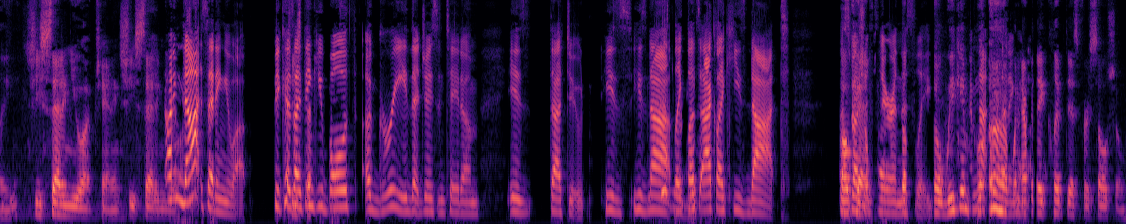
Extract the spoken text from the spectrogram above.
Allie. She's setting you up, Channing. She's setting you I'm up. not setting you up because She's I think you both agree that Jayson Tatum is that dude. He's he's not like let's act like he's not a Okay, special player in this league. So we can put whenever they clip this for social,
